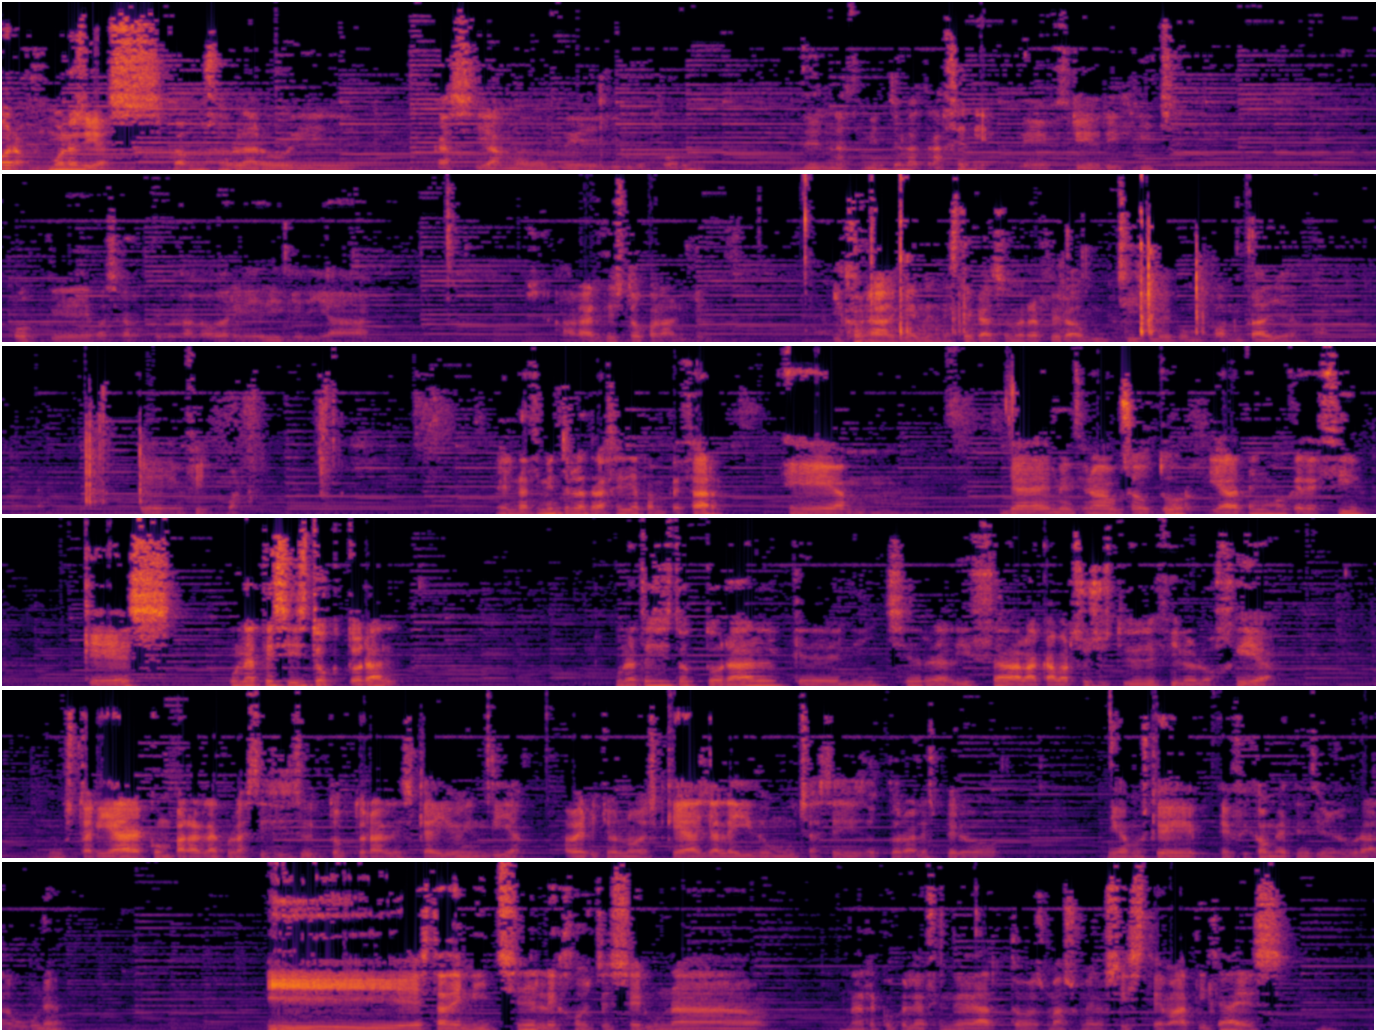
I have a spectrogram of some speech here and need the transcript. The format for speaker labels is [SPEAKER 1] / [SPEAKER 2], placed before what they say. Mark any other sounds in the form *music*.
[SPEAKER 1] Bueno, buenos días. Vamos a hablar hoy casi a modo de libro forum del nacimiento de la tragedia de Friedrich Nietzsche. Porque básicamente me lo acabo de leer y quería pues, hablar de esto con alguien. Y con alguien, en este caso me refiero a un chisme con pantalla. Eh, en fin, bueno. El nacimiento de la tragedia, para empezar, eh, ya he mencionado a su autor y ahora tengo que decir que es una tesis doctoral. Una tesis doctoral que Nietzsche realiza al acabar sus estudios de filología. Me gustaría compararla con las tesis doctorales que hay hoy en día. A ver, yo no es que haya leído muchas tesis doctorales, pero digamos que he fijado mi atención sobre alguna. Y esta de Nietzsche, lejos de ser una, una recopilación de datos más o menos sistemática, es,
